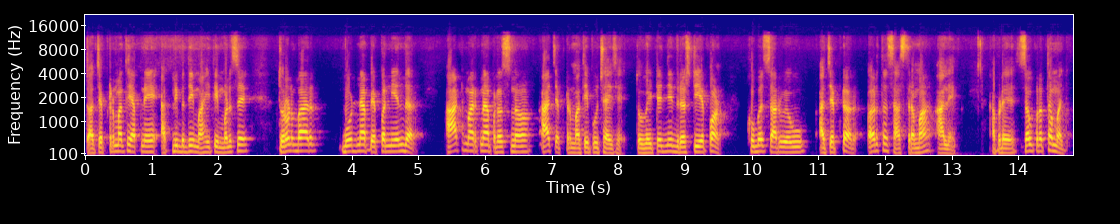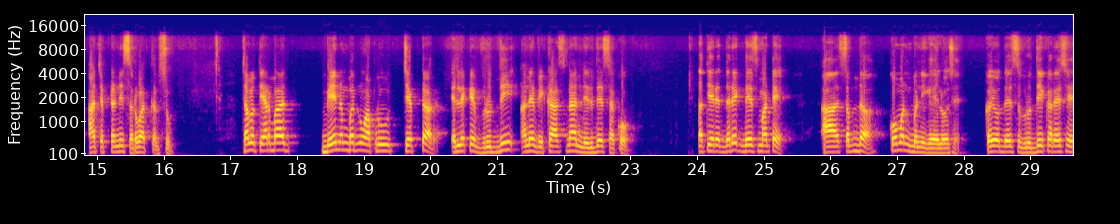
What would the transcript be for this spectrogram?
તો આ ચેપ્ટરમાંથી આપણે આટલી બધી માહિતી મળશે. ધોરણ બાર બોર્ડના પેપરની અંદર આઠ માર્કના પ્રશ્ન આ ચેપ્ટરમાંથી પૂછાય છે. તો વેટેજની દ્રષ્ટિએ પણ ખૂબ જ સારું એવું આ ચેપ્ટર અર્થશાસ્ત્રમાં આલેખ આપણે સૌ પ્રથમ જ આ ચેપ્ટરની શરૂઆત કરશું. ચાલો ત્યારબાદ બે નંબરનું આપણું ચેપ્ટર એટલે કે વૃદ્ધિ અને વિકાસના નિર્દેશકો. અત્યારે દરેક દેશ માટે આ શબ્દ કોમન બની ગયેલો છે. કયો દેશ વૃદ્ધિ કરે છે?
